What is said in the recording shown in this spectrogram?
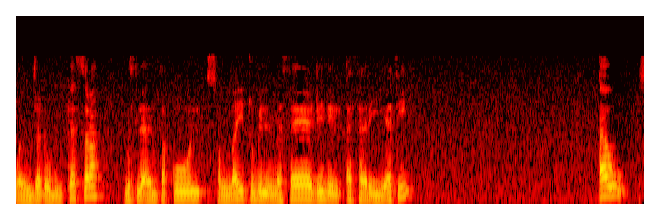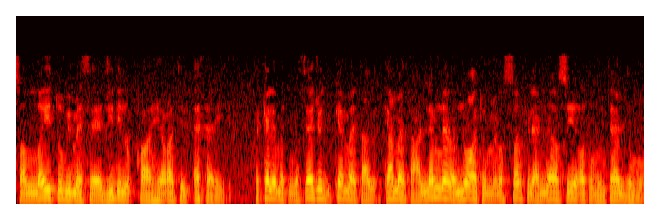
ويجر بالكسرة مثل أن تقول صليت بالمساجد الأثرية أو صليت بمساجد القاهرة الأثرية. فكلمة مساجد كما كما تعلمنا ممنوعة من الصرف لأنها صيغة منتهى الجموع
